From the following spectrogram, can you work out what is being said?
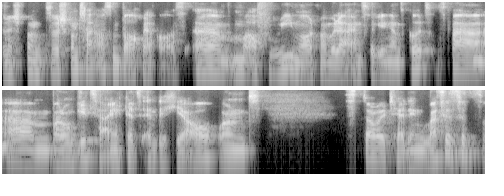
So spontan aus dem Bauch heraus. Ähm, um auf Remote mal wieder einzugehen, ganz kurz. Und zwar, mhm. ähm, warum geht es ja eigentlich letztendlich hier auch? Und Storytelling. Was ist jetzt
